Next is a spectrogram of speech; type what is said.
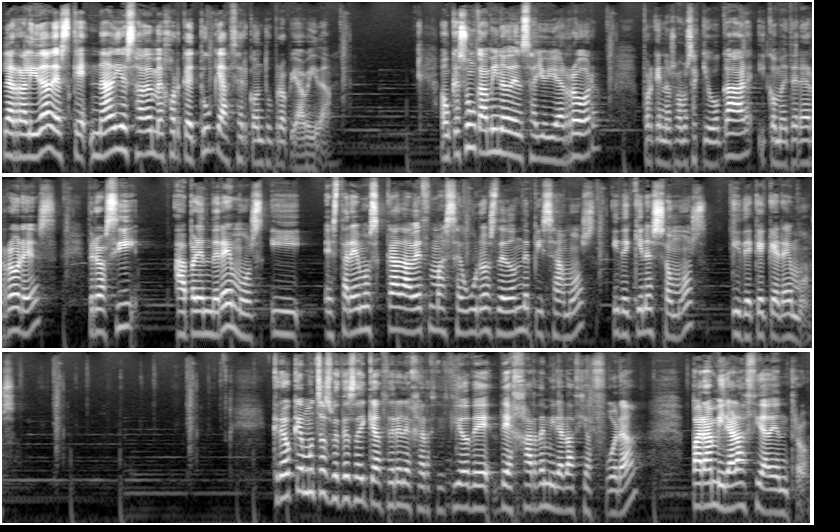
La realidad es que nadie sabe mejor que tú qué hacer con tu propia vida. Aunque es un camino de ensayo y error, porque nos vamos a equivocar y cometer errores, pero así aprenderemos y estaremos cada vez más seguros de dónde pisamos y de quiénes somos y de qué queremos. Creo que muchas veces hay que hacer el ejercicio de dejar de mirar hacia afuera para mirar hacia adentro.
